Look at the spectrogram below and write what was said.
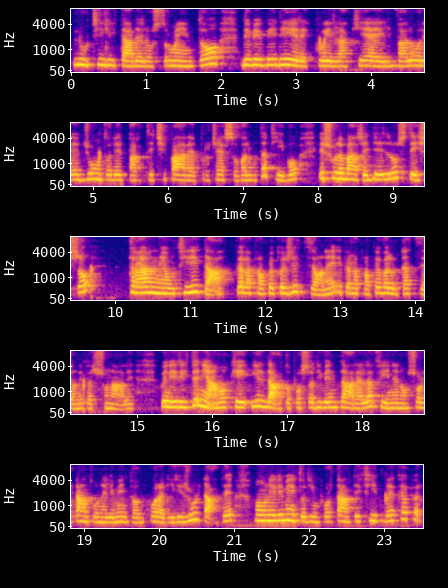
l'utilità dello strumento, deve vedere quella che è il valore aggiunto del partecipare al processo valutativo e sulla base dello stesso trarne utilità per la propria posizione e per la propria valutazione personale. Quindi riteniamo che il dato possa diventare alla fine non soltanto un elemento ancora di risultati, ma un elemento di importante feedback per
